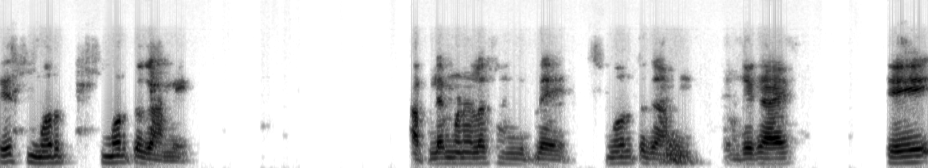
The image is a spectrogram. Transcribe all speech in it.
हे स्मर्त स्मृतगामी आपल्या मनाला सांगितलंय स्मृतगामी म्हणजे काय? ते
